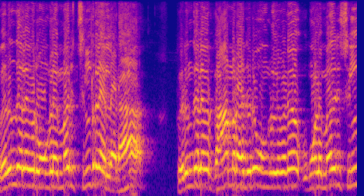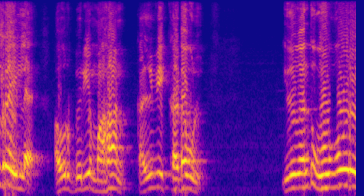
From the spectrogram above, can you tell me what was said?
பெருந்தலைவர் உங்களை மாதிரி சில்லறை இல்லடா. பெருந்தலைவர் காமராஜர் உங்களை விட உங்களை மாதிரி சில்லறை இல்லை. அவர் பெரிய மகான் கல்வி கடவுள். இது வந்து ஒவ்வொரு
